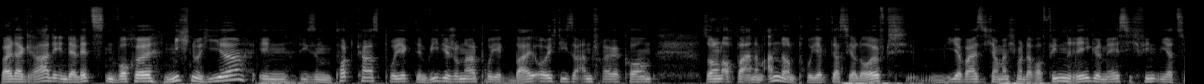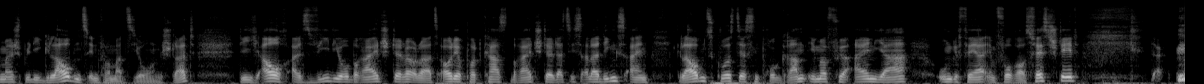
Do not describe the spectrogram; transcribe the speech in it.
weil da gerade in der letzten Woche nicht nur hier in diesem Podcast-Projekt, dem Videojournal-Projekt bei euch diese Anfrage kam, sondern auch bei einem anderen Projekt, das ja läuft. Hier weise ich ja manchmal darauf hin, regelmäßig finden ja zum Beispiel die Glaubensinformationen statt, die ich auch als Video bereitstelle oder als Audiopodcast bereitstelle. Das ist allerdings ein Glaubenskurs, dessen Programm immer für ein Jahr ungefähr im Voraus feststeht. Da,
